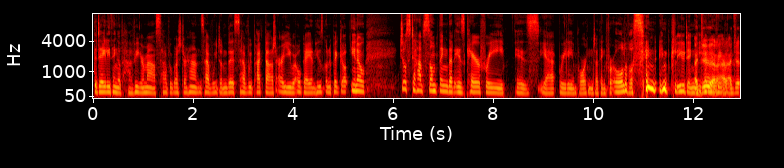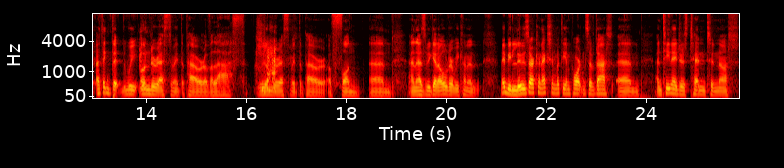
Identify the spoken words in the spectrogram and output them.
the daily thing of have we your mask? Have we washed our hands? Have we done this? Have we packed that? Are you okay? And who's going to pick up? You know, just to have something that is carefree is yeah really important i think for all of us in, including i do and I, I, just, I think that we underestimate the power of a laugh. We yeah. underestimate the power of fun. Um, and as we get older we kind of maybe lose our connection with the importance of that. Um, and teenagers tend to not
